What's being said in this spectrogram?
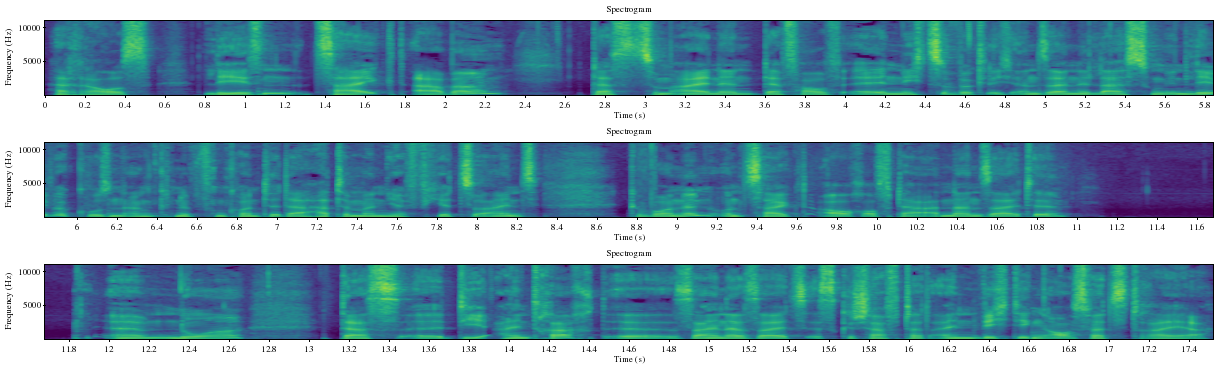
herauslesen, zeigt aber, dass zum einen der VfL nicht so wirklich an seine Leistung in Leverkusen anknüpfen konnte. Da hatte man ja 4 zu 1 gewonnen und zeigt auch auf der anderen Seite äh, nur, dass äh, die Eintracht äh, seinerseits es geschafft hat, einen wichtigen Auswärtsdreier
